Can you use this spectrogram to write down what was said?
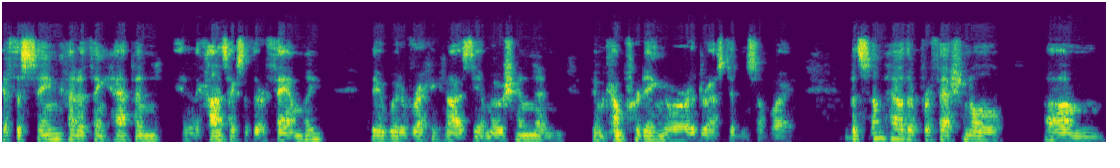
if the same kind of thing happened in the context of their family, they would have recognized the emotion and been comforting or addressed it in some way. But somehow the professional um,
